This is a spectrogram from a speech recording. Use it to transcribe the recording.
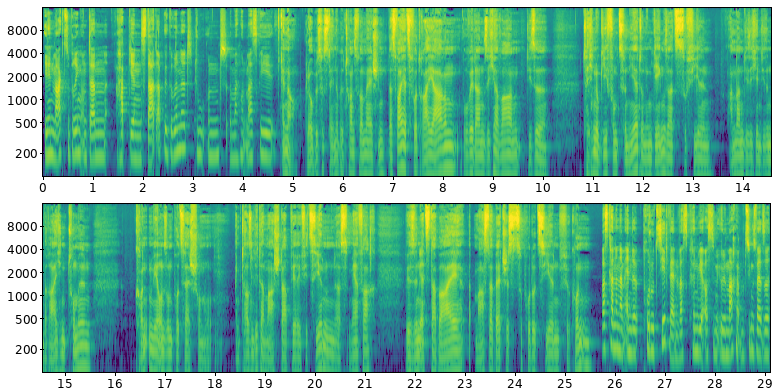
in den Markt zu bringen. Und dann habt ihr ein Startup gegründet, du und Mahmoud Masri. Genau, Global Sustainable Transformation. Das war jetzt vor drei Jahren, wo wir dann sicher waren, diese Technologie funktioniert und im Gegensatz zu vielen anderen, die sich in diesen Bereichen tummeln, konnten wir unseren Prozess schon im 1000-Liter-Maßstab verifizieren und das mehrfach wir sind jetzt dabei, Master Batches zu produzieren für Kunden. Was kann dann am Ende produziert werden? Was können wir aus dem Öl machen? Beziehungsweise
